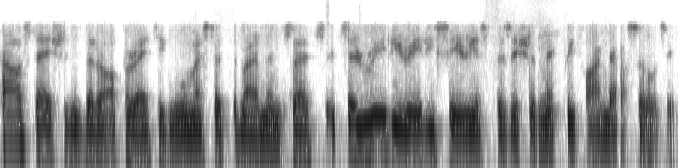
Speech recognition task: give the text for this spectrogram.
power stations that are operating almost at the moment. So it's, it's a really, really serious position that we find ourselves in.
